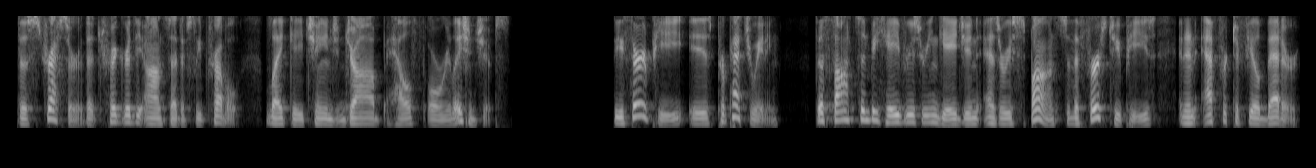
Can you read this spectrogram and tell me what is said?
the stressor that triggered the onset of sleep trouble, like a change in job, health, or relationships. The third P is perpetuating, the thoughts and behaviors we engage in as a response to the first two P's in an effort to feel better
